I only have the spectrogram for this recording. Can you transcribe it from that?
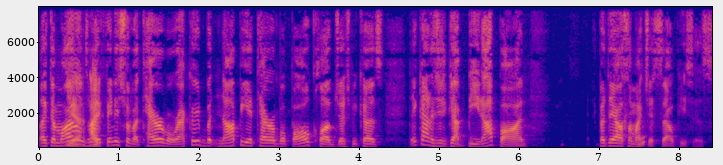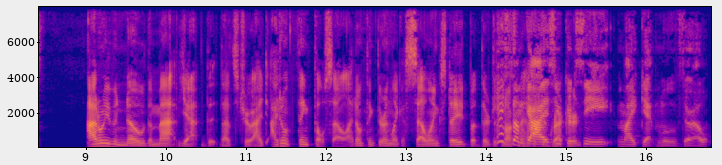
like the Marlins Yeah, might finish with a terrible record, but not be a terrible ball club just because they kind of just got beat up on. But they also might just sell pieces. I don't even know the map. Yeah, th- that's true. I, I don't think they'll sell. I don't think they're in like a selling state, but they're just There's not some going to have a guys you could see might get moved out.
